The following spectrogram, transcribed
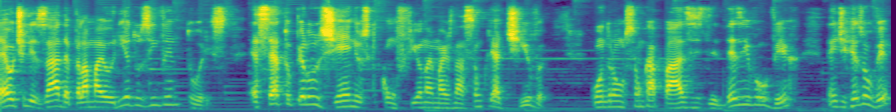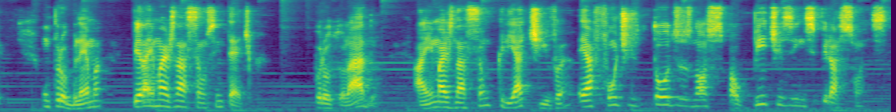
é utilizada pela maioria dos inventores, exceto pelos gênios que confiam na imaginação criativa quando não são capazes de desenvolver nem de resolver um problema pela imaginação sintética. Por outro lado, a imaginação criativa é a fonte de todos os nossos palpites e inspirações.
